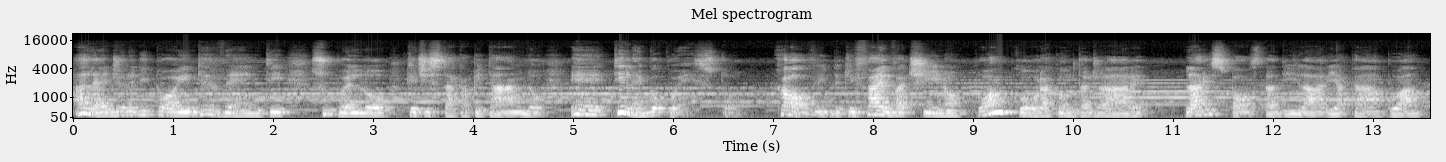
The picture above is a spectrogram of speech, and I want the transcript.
a leggere di tuoi interventi su quello che ci sta capitando e ti leggo questo. Covid, chi fa il vaccino può ancora contagiare? La risposta di Ilaria Capua.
